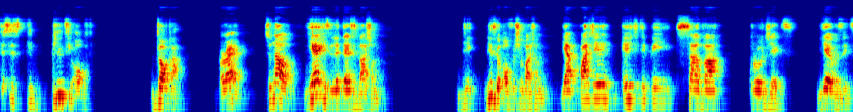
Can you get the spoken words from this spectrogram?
This is the beauty of Docker. All right. So now here is the latest version. The, this is the official version. The Apache HTTP server project. Here was it.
